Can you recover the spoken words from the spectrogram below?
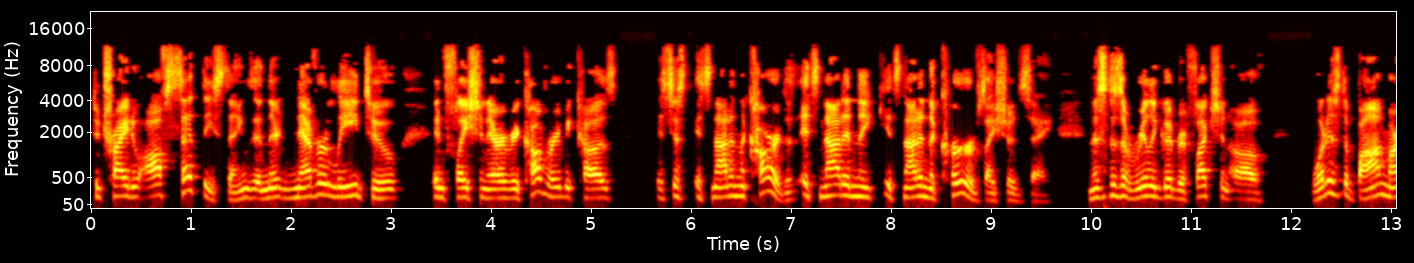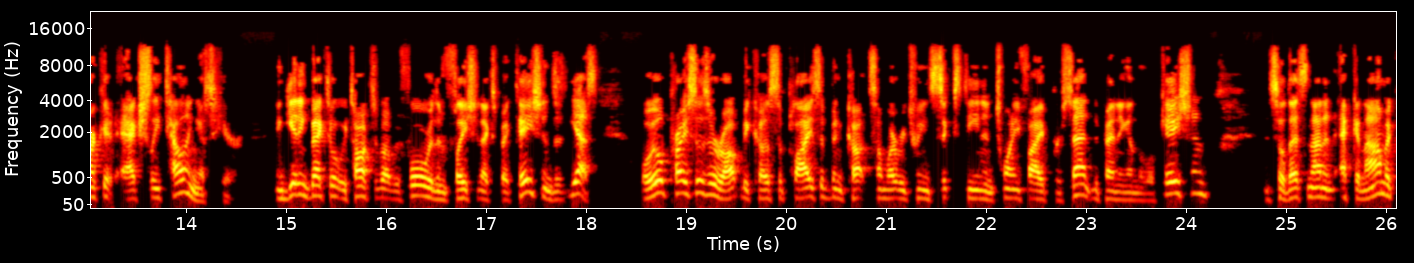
to try to offset these things, and they never lead to inflationary recovery because it's just it's not in the cards. It's not in the it's not in the curves, I should say. And this is a really good reflection of what is the bond market actually telling us here. And getting back to what we talked about before with inflation expectations is yes, oil prices are up because supplies have been cut somewhere between 16 and 25 percent, depending on the location. And so that's not an economic.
